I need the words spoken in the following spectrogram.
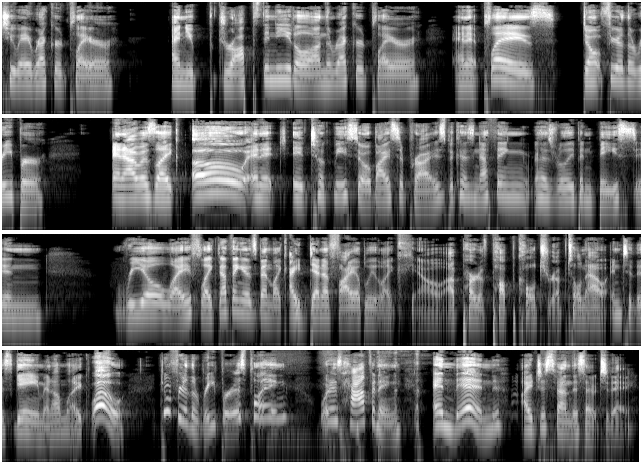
to a record player and you drop the needle on the record player and it plays Don't Fear the Reaper. And I was like, oh, and it, it took me so by surprise because nothing has really been based in real life. Like nothing has been like identifiably like, you know, a part of pop culture up till now into this game. And I'm like, whoa, Don't Fear the Reaper is playing? What is happening? and then I just found this out today,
